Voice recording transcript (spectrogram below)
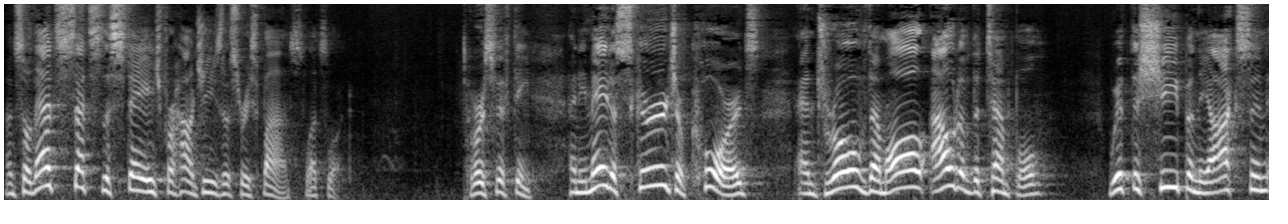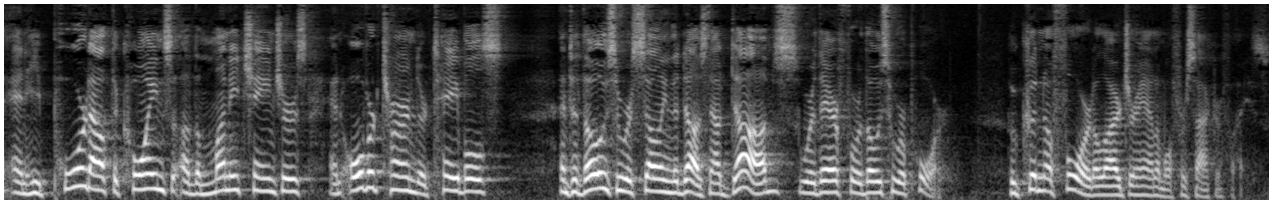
And so that sets the stage for how Jesus responds. Let's look. Verse 15. And he made a scourge of cords and drove them all out of the temple with the sheep and the oxen, and he poured out the coins of the money changers and overturned their tables, and to those who were selling the doves. Now, doves were there for those who were poor, who couldn't afford a larger animal for sacrifice.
